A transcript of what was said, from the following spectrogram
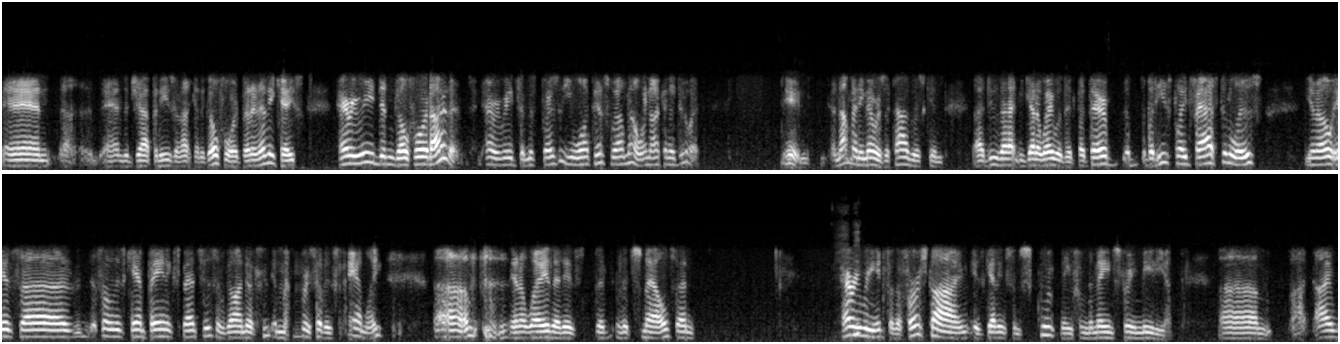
and uh, and the Japanese are not going to go for it. But in any case, Harry Reid didn't go for it either. Harry Reid said, "Mr. President, you want this? Well, no, we're not going to do it." not many members of Congress can uh, do that and get away with it. But they're, but he's played fast and loose. You know, his uh, some of his campaign expenses have gone to members of his family um, in a way that is that, that smells. And Harry Reid, for the first time, is getting some scrutiny from the mainstream media. Um, I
